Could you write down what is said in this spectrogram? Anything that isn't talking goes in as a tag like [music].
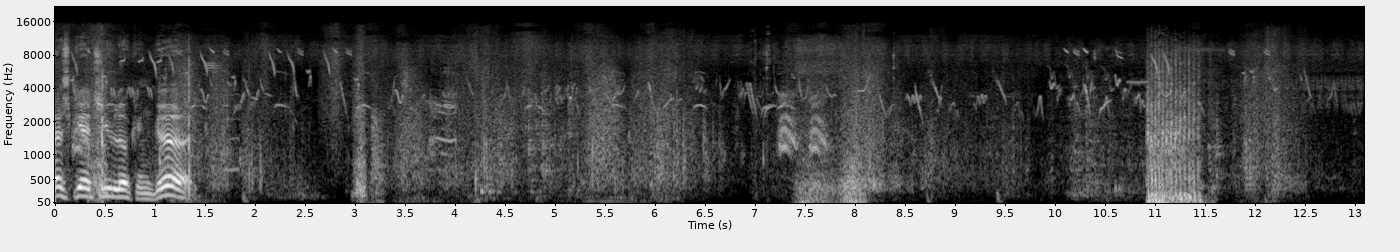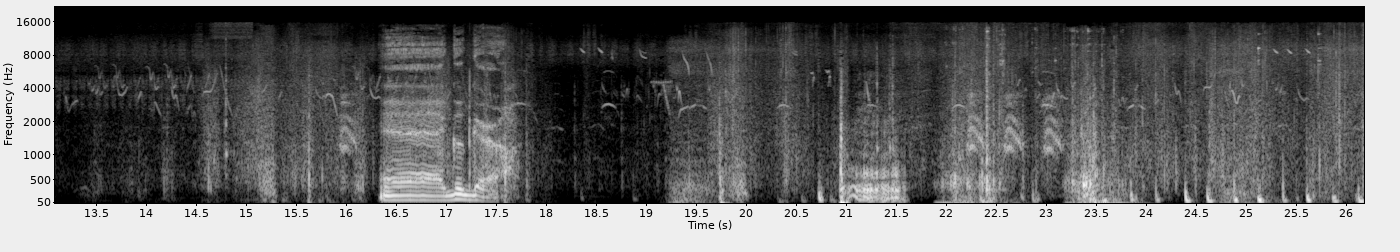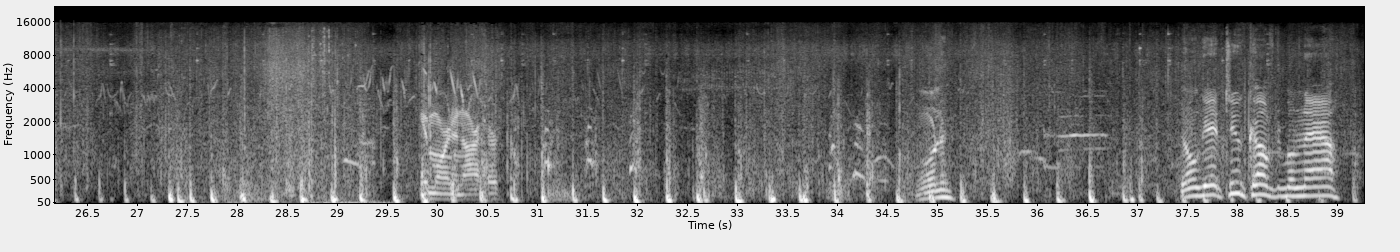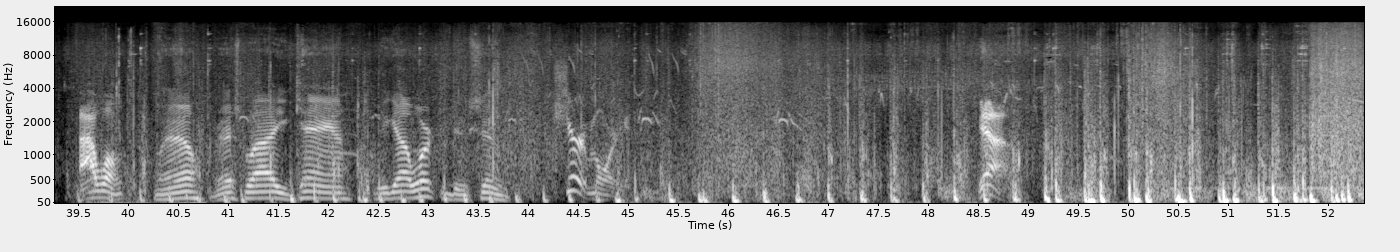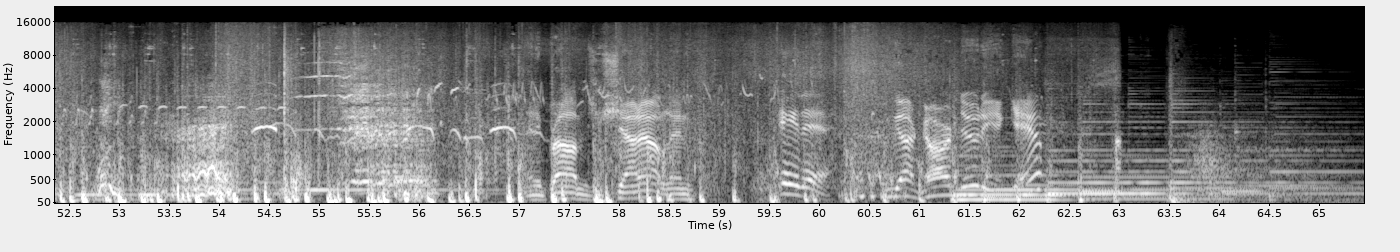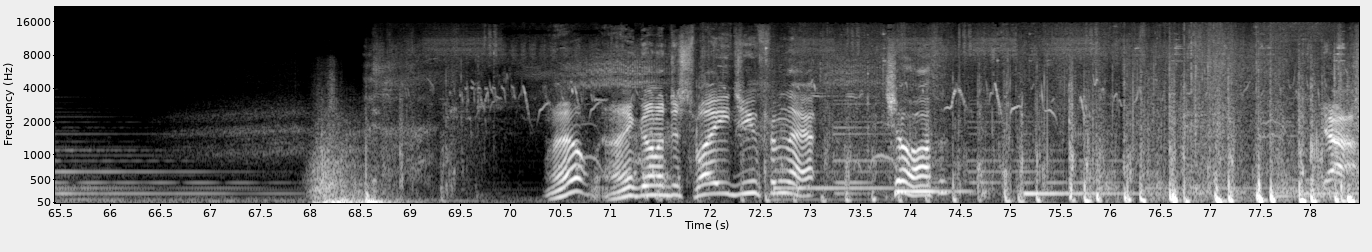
let's get you looking good. Yeah, good girl. Good morning, Arthur. Morning. Don't get too comfortable now. I won't. Well, rest while you can. We got work to do soon. Sure, Morgan. Yeah. Any problems, you shout out, Lenny. Hey there. You got guard duty again? Gonna dissuade you from that. Sure, Arthur. Yeah.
